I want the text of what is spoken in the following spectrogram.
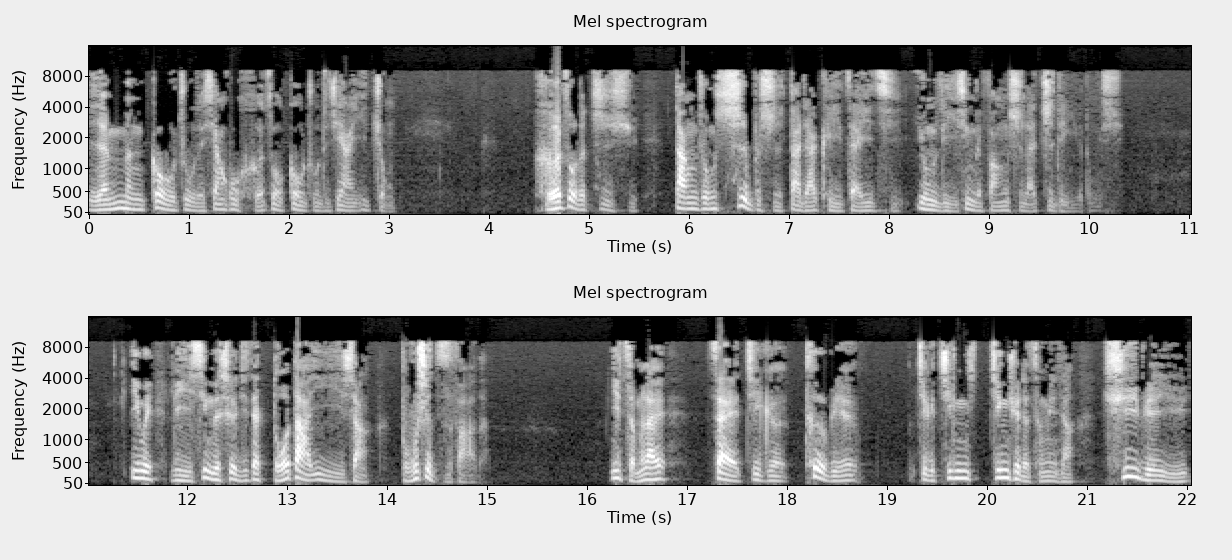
人们构筑的相互合作构筑的这样一种合作的秩序当中，是不是大家可以在一起用理性的方式来制定一个东西？因为理性的设计在多大意义上不是自发的，你怎么来在这个特别这个精精确的层面上区别于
